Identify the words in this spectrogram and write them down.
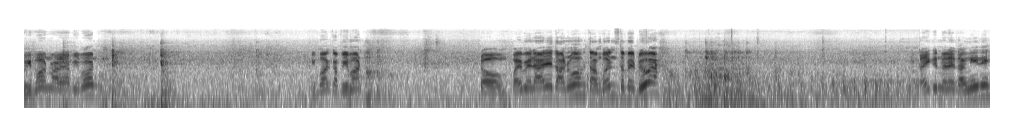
ปีมอนมาแล้วปีมอนปีมอนกับปีมอนเราไปไม่ได้ที่ต่างนู้นต่างเบิ้ลต่างเป็ดหรือวะไต่ขึ้นไปได้ทางนี้นี่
